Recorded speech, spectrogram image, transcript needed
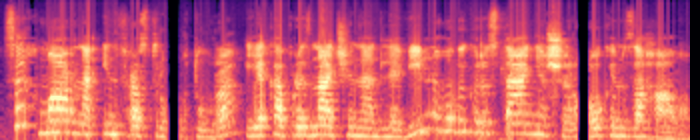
це хмарна інфраструктура, яка призначена для вільного використання широким загалом.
